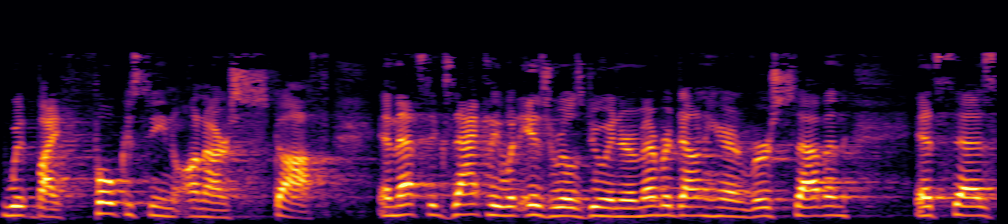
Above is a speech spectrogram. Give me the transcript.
by focusing on our stuff. And that's exactly what Israel's doing. Remember down here in verse 7, it says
